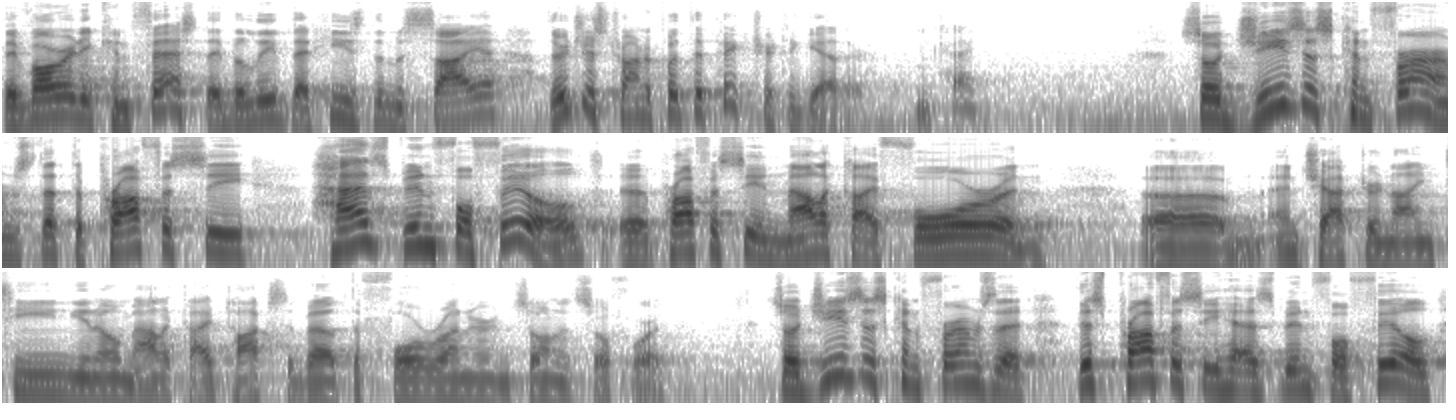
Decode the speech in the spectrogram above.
They've already confessed, they believe that He's the Messiah. They're just trying to put the picture together, okay? So Jesus confirms that the prophecy has been fulfilled, uh, prophecy in Malachi 4 and, um, and chapter 19, you know, Malachi talks about the forerunner and so on and so forth. So Jesus confirms that this prophecy has been fulfilled,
